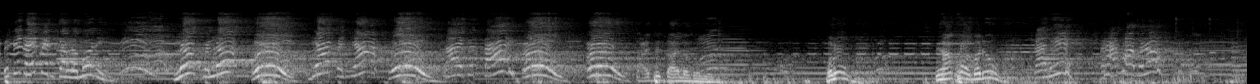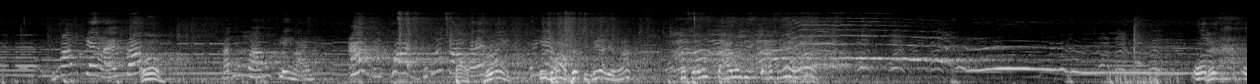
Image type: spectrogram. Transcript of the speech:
เป็นที่ไหนเป็นกันละมื่อนี่เลิกเป็นเลิกเออญาติเป็นญาติเออตายเป็นตายเออเออตายเป็นตายแล้วมึงมาลุงไปหาข่อยมาดูกาลีไปหาพ่อไปลูกมึงเอาเกียงไหลบ้างเออถ้ามึงวางเกียงไหลอ้าวมีข้อคุณต้องปาการดอะไรเฮ้ย มึงพาเพชรถึงเนี่ยเนี่ยฮะมึงจะมึงตายแล้วดิกาทีเหรอโอมโอ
